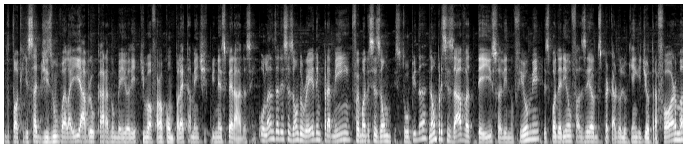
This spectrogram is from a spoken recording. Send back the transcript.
no toque de sadismo, vai lá e abre o cara no meio ali de uma forma completamente inesperada, assim. O lance da decisão do Raiden, para mim, foi uma decisão estúpida. Não precisava ter isso ali no filme. Eles poderiam fazer o despertar do Liu Kang de outra forma.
